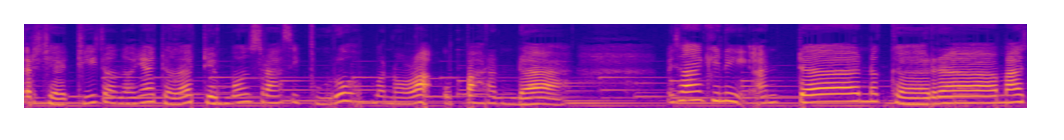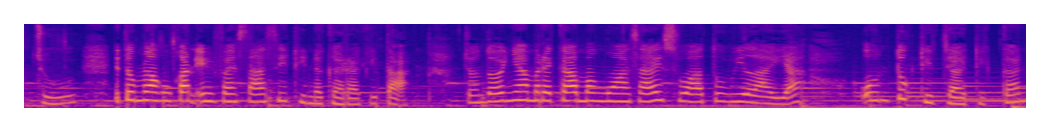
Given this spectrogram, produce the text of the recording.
terjadi contohnya adalah demonstrasi buruh menolak upah rendah misalnya gini ada negara maju itu melakukan investasi di negara kita. Contohnya mereka menguasai suatu wilayah untuk dijadikan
